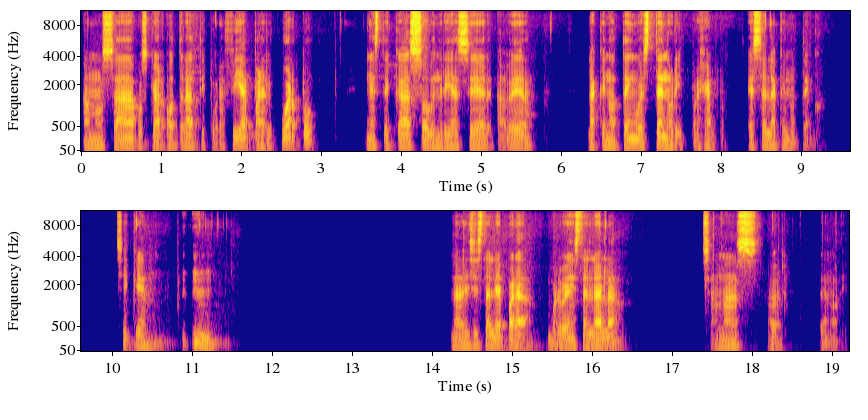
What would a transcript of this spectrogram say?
Vamos a buscar otra tipografía para el cuerpo. En este caso vendría a ser, a ver, la que no tengo es Tenorit, por ejemplo. Esa es la que no tengo. Así que la desinstalé para volver a instalarla. Sea más, a ver, Tenorit.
